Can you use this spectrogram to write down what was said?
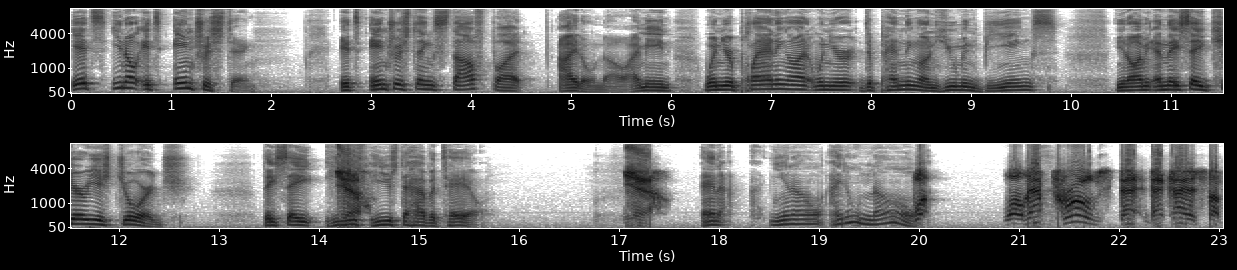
It's you know, it's interesting. It's interesting stuff, but I don't know. I mean, when you're planning on when you're depending on human beings, you know, I mean, and they say Curious George. They say he Yeah. used, he used to have a tail. Yeah. And you know, I don't know. Well, well, that proves that that kind of stuff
